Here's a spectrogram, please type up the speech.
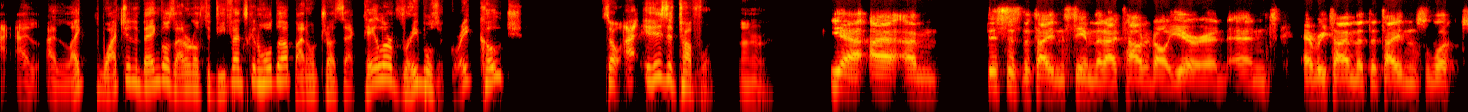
I, I, I like watching the Bengals. I don't know if the defense can hold up. I don't trust Zac Taylor. Vrabel's a great coach, so I, it is a tough one. I don't know. Yeah, I, I'm this is the Titans team that I touted all year. And and every time that the Titans looked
